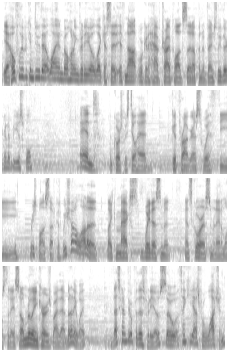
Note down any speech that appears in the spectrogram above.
yeah, hopefully we can do that lion bow hunting video. Like I said, if not, we're going to have tripods set up and eventually they're going to be useful. And, of course, we still had good progress with the respawn stuff because we shot a lot of like max weight estimate and score estimate animals today, so I'm really encouraged by that. But anyway, that's going to do it for this video, so thank you guys for watching,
